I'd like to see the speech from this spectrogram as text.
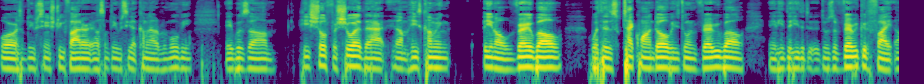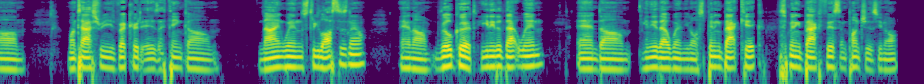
or something you see in Street Fighter or something you see that coming out of a movie. It was, um, he showed for sure that um, he's coming, you know, very well with his taekwondo. He's doing very well, and he he did, it was a very good fight. Um, record is I think um, nine wins, three losses now and um, real good. He needed that win, and um, he needed that win. You know, spinning back kick, spinning back fist, and punches. You know,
